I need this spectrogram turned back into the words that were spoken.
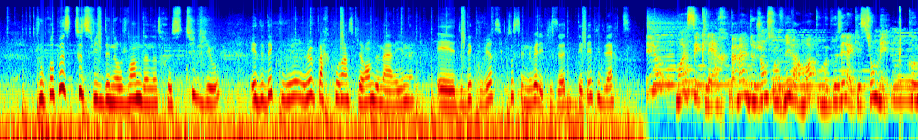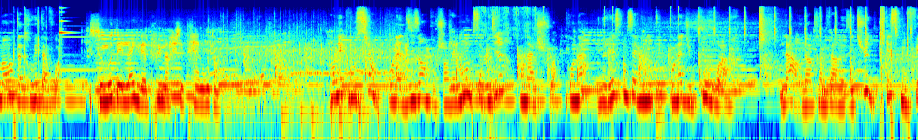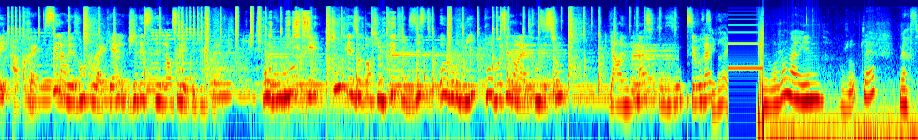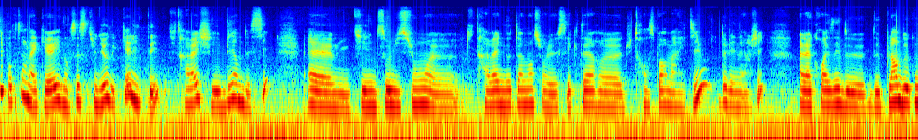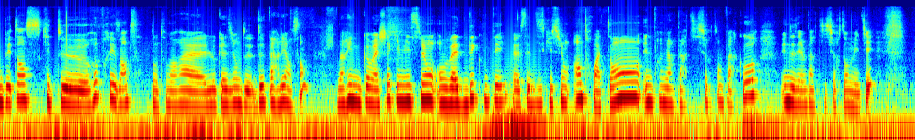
Je vous propose tout de suite de nous rejoindre dans notre studio et de découvrir le parcours inspirant de Marine et de découvrir surtout ce nouvel épisode des Pépites Vertes. Hello, moi c'est Claire. Pas mal de gens sont venus vers moi pour me poser la question mais comment t'as trouvé ta voix? Ce modèle-là, il va plus marcher très longtemps. On est conscient qu'on a 10 ans pour changer le monde, ça veut dire qu'on a le choix, qu'on a une responsabilité, qu'on a du pouvoir. Là, on est en train de faire nos études, qu'est-ce qu'on fait après? C'est la raison pour laquelle j'ai décidé de lancer les Pépites Vertes. Pour vous montrer toutes les opportunités qui existent aujourd'hui pour bosser dans la transition, il y a une place pour vous, c'est vrai. C'est vrai. Bonjour Marine. Bonjour Claire. Merci pour ton accueil dans ce studio de qualité. Tu travailles chez Beyond Sea, euh, qui est une solution euh, qui travaille notamment sur le secteur euh, du transport maritime, de l'énergie, à la croisée de, plein de compétences qui te représentent, dont on aura l'occasion de, de, parler ensemble. Marine, comme à chaque émission, on va découper cette discussion en trois temps. Une première partie sur ton parcours, une deuxième partie sur ton métier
